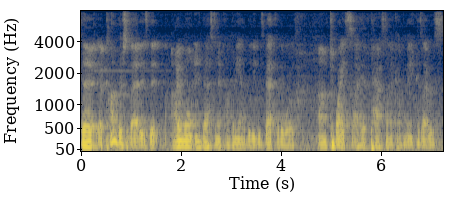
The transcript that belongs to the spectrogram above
the converse of that is that I won't invest in a company I believe is bad for the world. Um, twice I have passed on a company because I was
